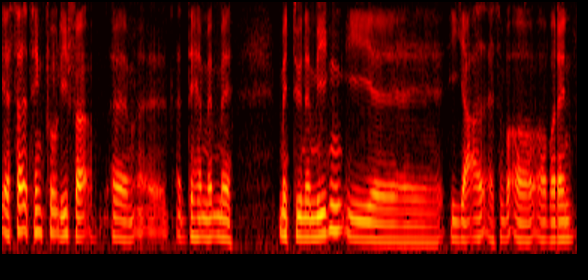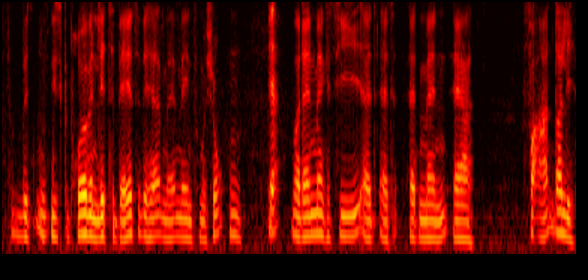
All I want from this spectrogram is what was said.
jeg sad og tænkte på lige før, øh, at det her med, med, med dynamikken i, øh, i jaret, altså, og, og hvordan, vi skal prøve at vende lidt tilbage til det her med, med informationen. Ja. Hvordan man kan sige, at, at, at man er foranderlig,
